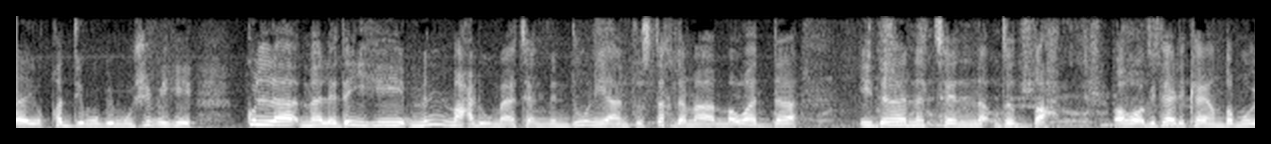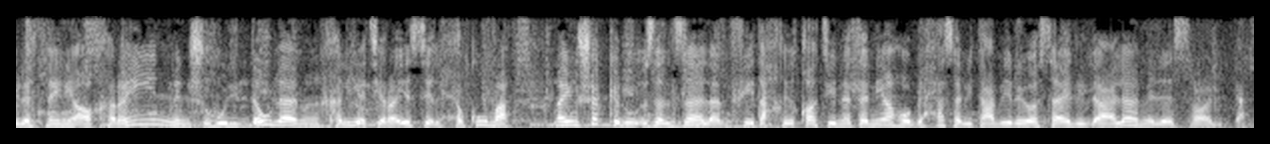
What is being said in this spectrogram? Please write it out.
يقدم بموجبه كل ما لديه من معلومات من دون أن تستخدم مواد إدانة ضدة. وهو بذلك ينضم إلى اثنين آخرين من شهود الدولة من خلية رئيس الحكومة ما يشكل زلزالا في تحقيقات نتنياهو بحسب تعبير وسائل الإعلام الإسرائيلية.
